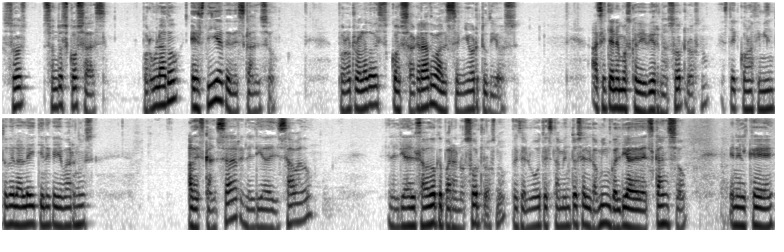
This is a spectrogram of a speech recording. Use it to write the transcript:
son, dos cosas. Por un lado, es día de descanso. Por otro lado, es consagrado al Señor tu Dios. Así tenemos que vivir nosotros, ¿no? Este conocimiento de la ley tiene que llevarnos a descansar en el día del sábado, en el día del sábado que para nosotros, ¿no? desde el Nuevo Testamento es el domingo, el día de descanso, en el que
